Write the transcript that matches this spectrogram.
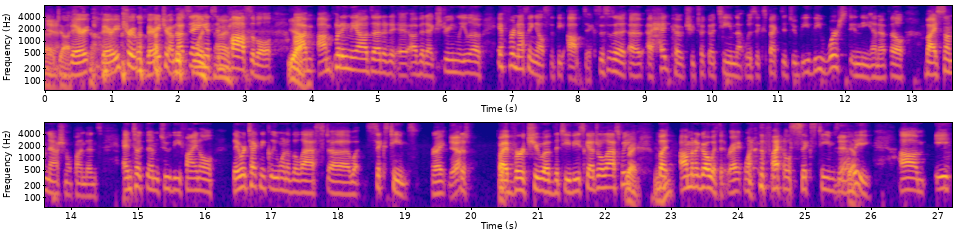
Uh, yeah. Josh. Very, very true. Very true. I'm not saying it's time. impossible. Yeah. I'm, I'm putting the odds at it, of it extremely low, if for nothing else, that the optics. This is a, a, a head coach who took a team that was expected to be the worst in the NFL by some national pundits and took them to the final. They were technically one of the last, uh, what, six teams, right? Yeah. Just by virtue of the TV schedule last week. Right. Mm-hmm. But I'm going to go with it, right? One of the final six teams yeah. in the league. Um, it,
